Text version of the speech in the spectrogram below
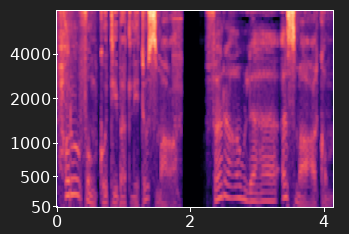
حروف كتبت لتسمع فرعوا لها أسماعكم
